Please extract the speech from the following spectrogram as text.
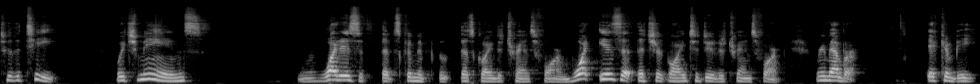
to the T, which means what is it that's going to that's going to transform? What is it that you're going to do to transform? Remember, it can be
